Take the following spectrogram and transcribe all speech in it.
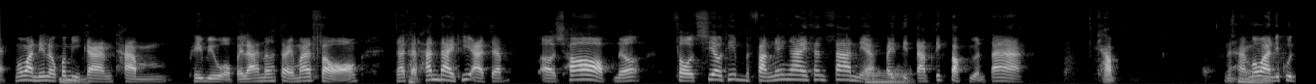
ก เมื่อวานนี้เราก็มีการทำพรีวิวออกไปแล้วเนอะไตรมาสสองนะแต่ท่านใดที่อาจจะเอ่อชอบเนอะโซเชียลที่ฟังง่ายๆ สั้น ๆ เนี่ยโอ้ไปติดตาม TikTok หยวนต้า ครับนะใช่ฮะเมื่อวานนี้คุณ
